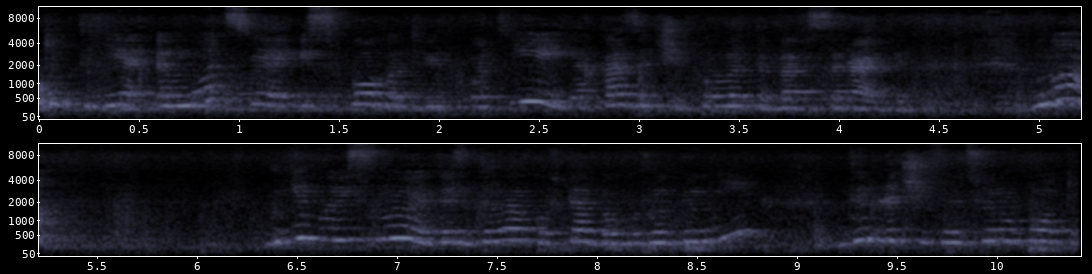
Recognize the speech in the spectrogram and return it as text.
тут є емоція і спогад від події, яка зачепила тебе всередині. Воно ніби існує десь далеко в тебе в глибині, дивлячись на цю роботу,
